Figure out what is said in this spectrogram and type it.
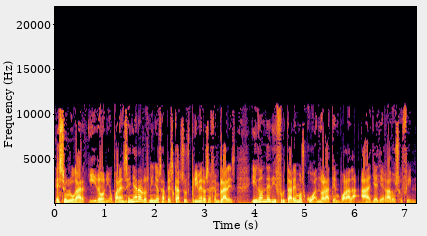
Es un lugar idóneo para enseñar a los niños a pescar sus primeros ejemplares y donde disfrutaremos cuando la temporada haya llegado a su fin.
